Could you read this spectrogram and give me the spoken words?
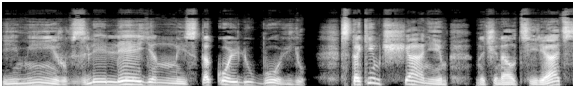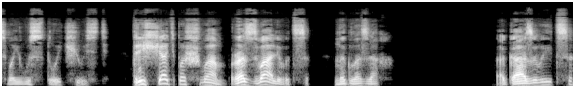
и мир, взлелеянный с такой любовью, с таким тщанием начинал терять свою устойчивость, трещать по швам, разваливаться на глазах. Оказывается,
